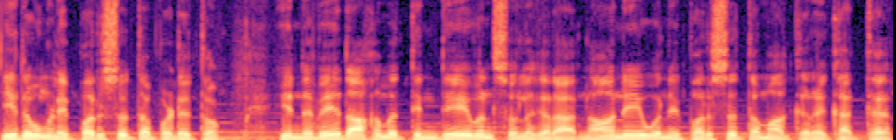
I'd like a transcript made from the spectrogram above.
இது உங்களை பரிசுத்தப்படுத்தும். இந்த வேதாகமத்தின் தேவன் சொல்லுகிறார் நானே உன்னை பரிசுத்தமாக்கிற கத்தர்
